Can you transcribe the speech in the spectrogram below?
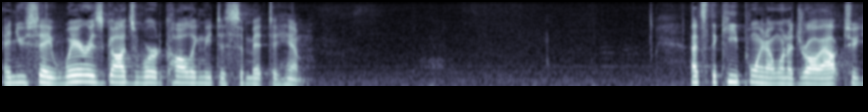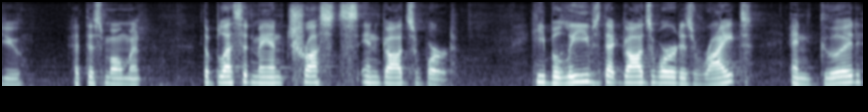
and you say, Where is God's word calling me to submit to Him? That's the key point I want to draw out to you at this moment. The blessed man trusts in God's word. He believes that God's word is right and good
